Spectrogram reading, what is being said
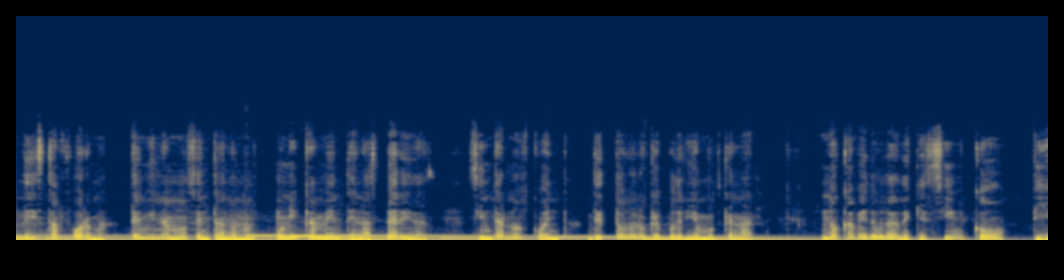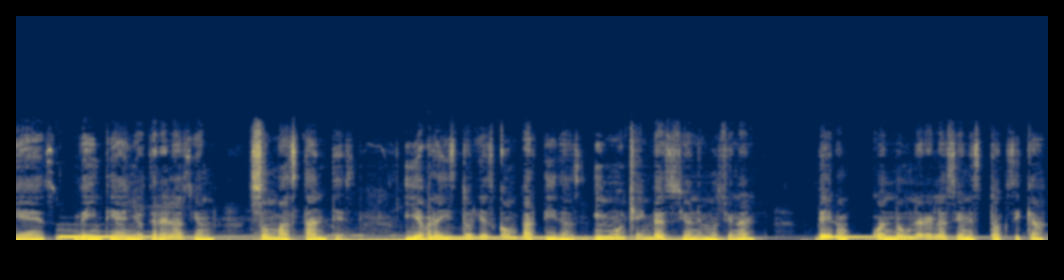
De esta forma, terminamos centrándonos únicamente en las pérdidas, sin darnos cuenta de todo lo que podríamos ganar. No cabe duda de que 5, 10, 20 años de relación son bastantes y habrá historias compartidas y mucha inversión emocional. Pero cuando una relación es tóxica,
